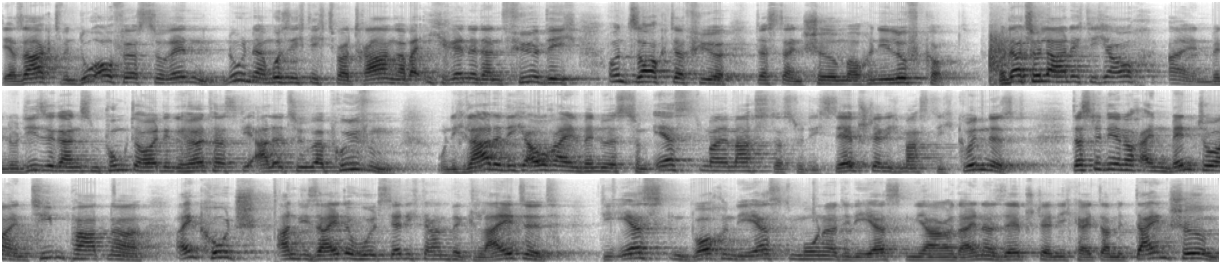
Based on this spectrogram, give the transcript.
der sagt, wenn du aufhörst zu rennen, nun, dann muss ich dich zwar tragen, aber ich renne dann für dich und sorge dafür, dass dein Schirm auch in die Luft kommt. Und dazu lade ich dich auch ein, wenn du diese ganzen Punkte heute gehört hast, die alle zu überprüfen. Und ich lade dich auch ein, wenn du es zum ersten Mal machst, dass du dich selbstständig machst, dich gründest, dass du dir noch einen Mentor, einen Teampartner, einen Coach an die Seite holst, der dich daran begleitet, die ersten Wochen, die ersten Monate, die ersten Jahre deiner Selbstständigkeit, damit dein Schirm,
